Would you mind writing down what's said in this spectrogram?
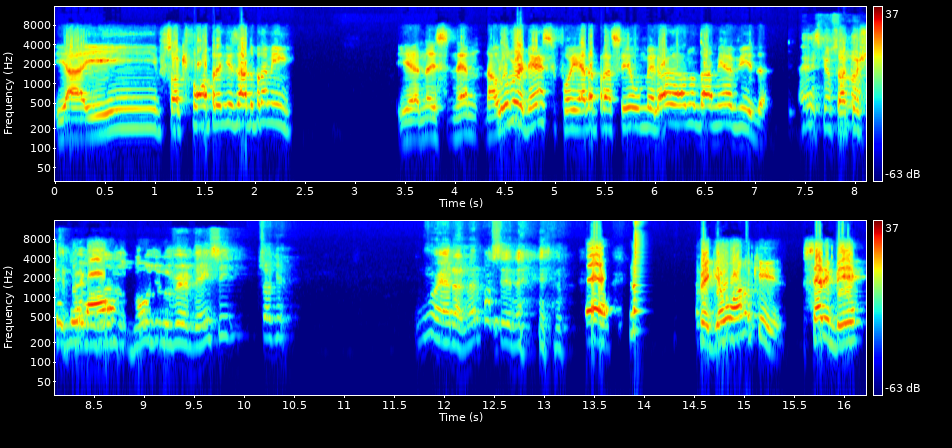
E aí, só que foi um aprendizado para mim. E é nesse, né, na Luverdense foi era para ser o melhor ano da minha vida. É, isso que eu só falar, que eu cheguei lá, um bom de Luverdense, só que não era, não era para ser, né? É, não, peguei um ano que Série B,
